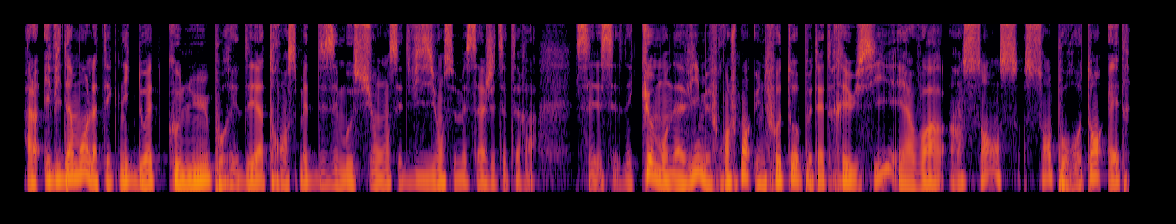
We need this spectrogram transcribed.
Alors évidemment, la technique doit être connue pour aider à transmettre des émotions, cette vision, ce message, etc. Ce n'est que mon avis, mais franchement, une photo peut être réussie et avoir un sens sans pour autant être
